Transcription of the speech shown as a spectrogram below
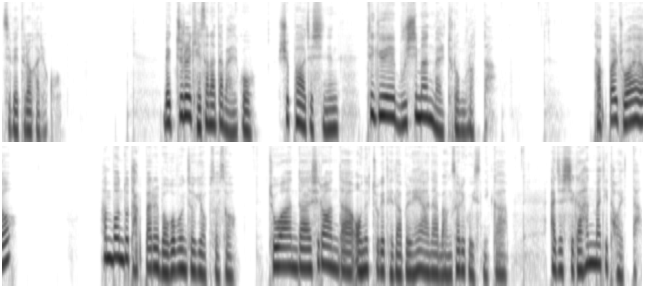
집에 들어가려고. 맥주를 계산하다 말고 슈퍼 아저씨는 특유의 무심한 말투로 물었다. 닭발 좋아해요? 한 번도 닭발을 먹어본 적이 없어서 좋아한다, 싫어한다, 어느 쪽에 대답을 해야 하나 망설이고 있으니까 아저씨가 한마디 더 했다.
